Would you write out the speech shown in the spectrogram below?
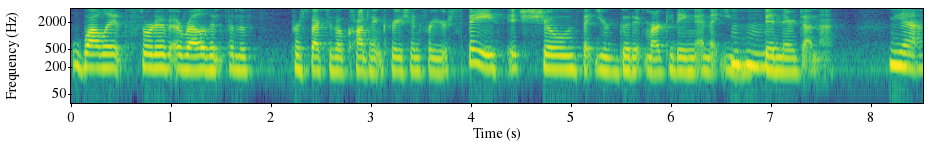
while it's sort of irrelevant from the perspective of content creation for your space, it shows that you're good at marketing and that you've mm-hmm. been there, done that yeah.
